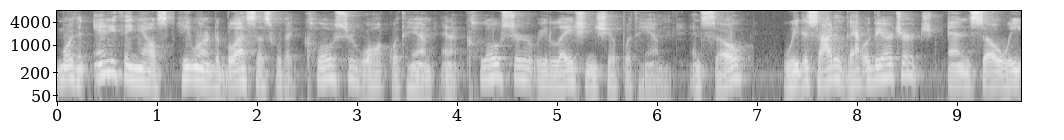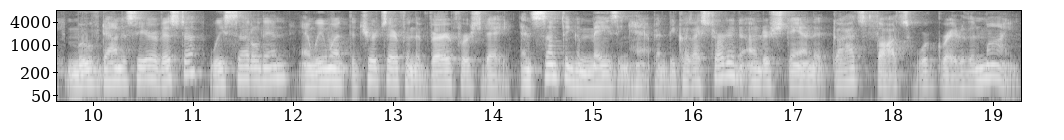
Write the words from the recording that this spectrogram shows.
More than anything else, He wanted to bless us with a closer walk with Him and a closer relationship with Him. And so, we decided that would be our church. And so we moved down to Sierra Vista, we settled in, and we went to church there from the very first day. And something amazing happened because I started to understand that God's thoughts were greater than mine.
